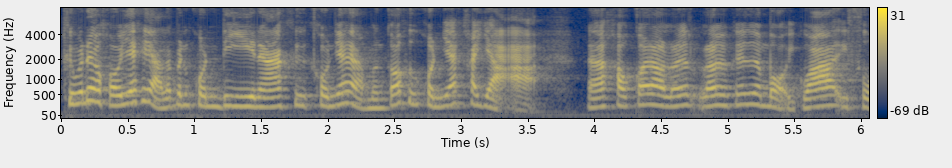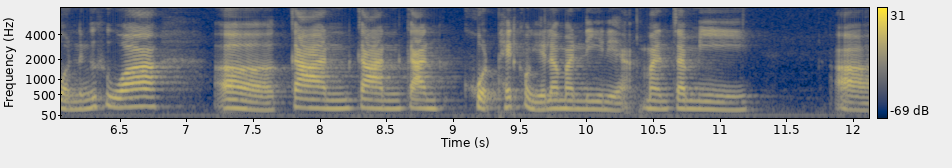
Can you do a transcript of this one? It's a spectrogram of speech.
คือไม่ได้เขาแยกขยะแล้วเป็นคนดีนะ คือคนแยกขยะมันก็คือคนแยกขยะแล้วเขาก็เราแล้วก็จะบอกอีกว่าอีกส่วนหนึ่งก็คือว่าเอ่อการการการขวด PET ของเยอรมนีเนี่ยมันจะมีเอ่อ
